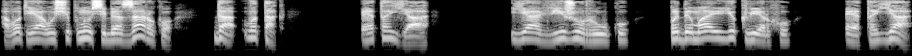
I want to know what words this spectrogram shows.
А вот я ущипну себя за руку, да, вот так. Это я. Я вижу руку, поднимаю ее кверху. Это я.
